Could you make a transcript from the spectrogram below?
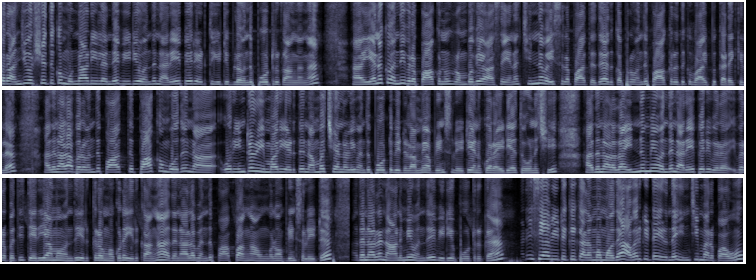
ஒரு அஞ்சு வருஷத்துக்கு முன்னாடியிலேருந்தே வீடியோ வந்து நிறைய பேர் எடுத்து யூடியூப்பில் வந்து போட்டிருக்காங்கங்க. எனக்கு வந்து இவரை பார்க்கணுன்னு ரொம்பவே ஆசை. ஏன்னா சின்ன வயசில் பார்த்தது அதுக்கப்புறம் வந்து பார்க்குறதுக்கு வாய்ப்பு கிடைக்கல. அதனால் அவரை வந்து பார்த்து பார்க்கும்போது நான் ஒரு இன்டர்வியூ மாதிரி எடுத்து நம்ம சேனலையும் வந்து போட்டு விடலாமே அப்படின்னு சொல்லிட்டு எனக்கு ஒரு ஐடியா தோணுச்சு. அதனால தான் இன்னுமே வந்து நிறைய பேர் இவரை இவரை பற்றி தெரியாமல் வந்து இருக்கிறவங்க கூட இருக்காங்க. அதனால் வந்து பார்ப்பாங்க அவங்களும் அப்படின்னு சொல்லிட்டு. அதனால் நானுமே வந்து வீடியோ போட்டிருக்கேன். கடைசியாக வீட்டுக்கு கிளம்பும் போது அவர்கிட்ட இருந்த இஞ்சி மரப்பாவும்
